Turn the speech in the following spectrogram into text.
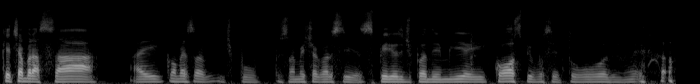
quer te abraçar, aí começa, tipo, principalmente agora esse, esse período de pandemia e cospe você todo, né?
